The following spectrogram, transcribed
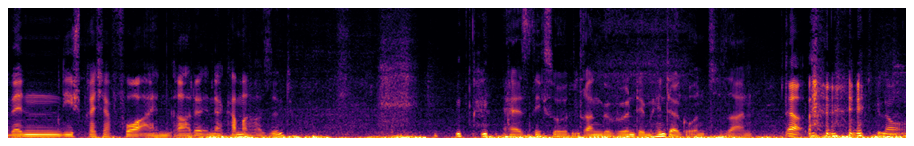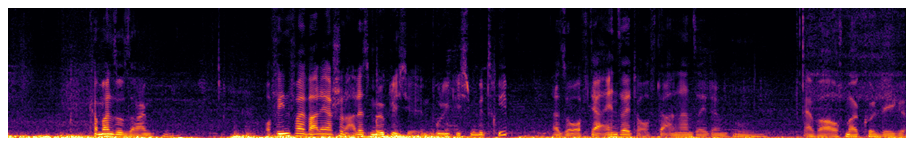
wenn die Sprecher vor einem gerade in der Kamera sind. Er ist nicht so dran gewöhnt, im Hintergrund zu sein. Ja, genau. Kann man so sagen. Auf jeden Fall war da ja schon alles Mögliche im politischen Betrieb. Also auf der einen Seite, auf der anderen Seite. Er war auch mal Kollege.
